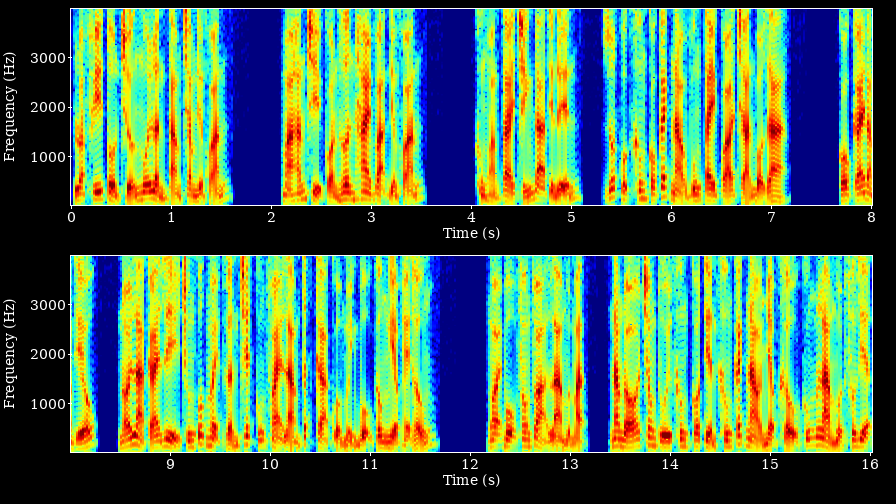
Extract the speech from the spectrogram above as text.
loạt phí tổn trướng mỗi lần tám trăm điểm khoán. Mà hắn chỉ còn hơn hai vạn điểm khoán. Khủng hoảng tài chính đã tiến đến, rốt cuộc không có cách nào vung tay quá chán bỏ ra. Có cái đàm thiếu, nói là cái gì trung quốc mệnh gần chết cũng phải làm tất cả của mình bộ công nghiệp hệ thống. Ngoại bộ phong tỏa là một mặt, năm đó trong túi không có tiền không cách nào nhập khẩu cũng là một phương diện,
